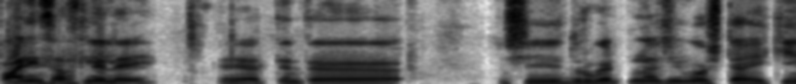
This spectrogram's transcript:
पाणी साचलेलं आहे. हे अत्यंत अशी दुर्घटनाची गोष्ट आहे की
